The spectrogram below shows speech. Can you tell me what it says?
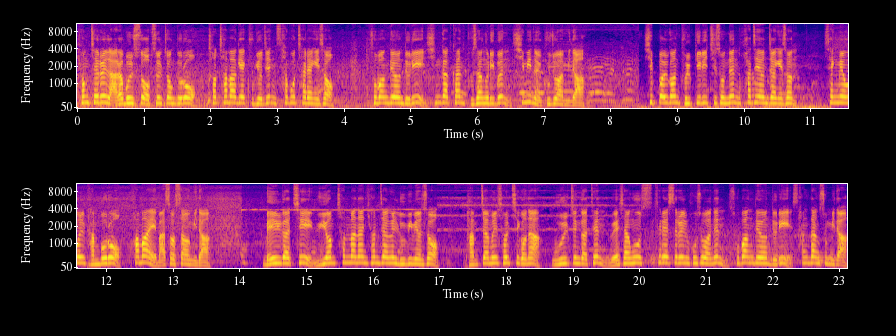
형체를 알아볼 수 없을 정도로 처참하게 구겨진 사고 차량에서 소방대원들이 심각한 부상을 입은 시민을 구조합니다. 시뻘건 불길이 치솟는 화재 현장에선 생명을 담보로 화마에 맞서 싸웁니다. 매일같이 위험천만한 현장을 누비면서 밤잠을 설치거나 우울증 같은 외상 후 스트레스를 호소하는 소방대원들이 상당수입니다.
